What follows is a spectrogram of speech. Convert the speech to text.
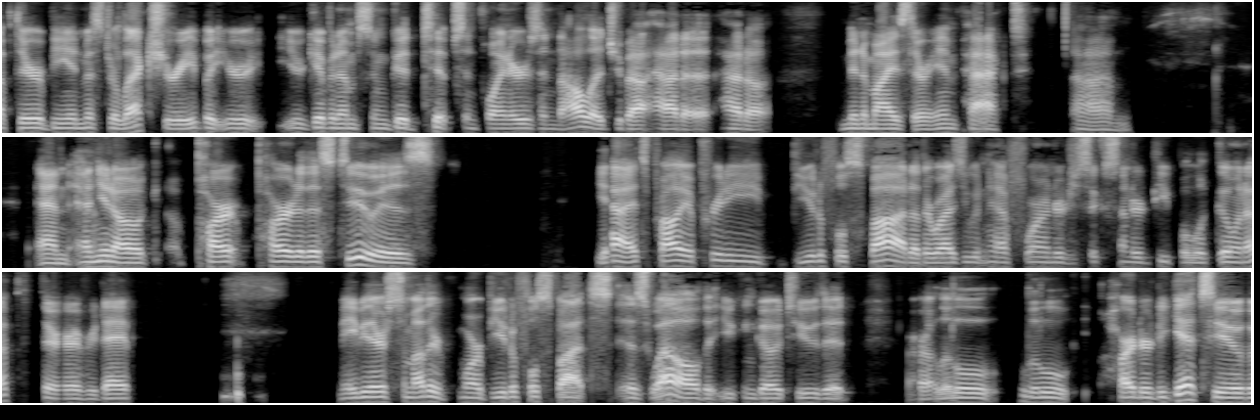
up there being Mr. Lectury, but you're you're giving them some good tips and pointers and knowledge about how to how to minimize their impact. Um, and and you know part part of this too is yeah it's probably a pretty beautiful spot otherwise you wouldn't have 400 to 600 people going up there every day maybe there's some other more beautiful spots as well that you can go to that are a little little harder to get to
